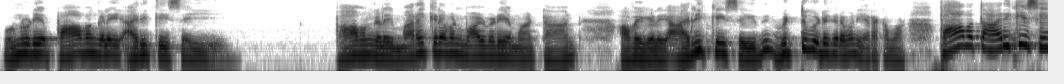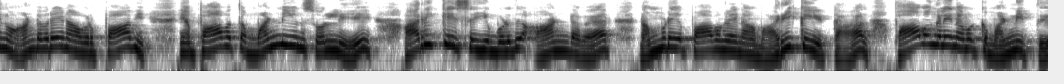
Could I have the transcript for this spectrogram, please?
உன்னுடைய பாவங்களை அறிக்கை செய். பாவங்களை மறைக்கிறவன் வாழ்வடைய மாட்டான். அவைகளை அறிக்கை செய்து விட்டு விடுகிறவன் இறக்கமான் பாவத்தை அறிக்கை செய்யணும். ஆண்டவரே நான் ஒரு பாவி. என் பாவத்தை மன்னின்னு சொல்லி அறிக்கை செய்யும் பொழுது ஆண்டவர் நம்முடைய பாவங்களை நாம் அறிக்கையிட்டால் பாவங்களை நமக்கு மன்னித்து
